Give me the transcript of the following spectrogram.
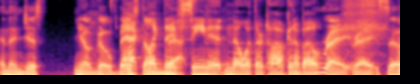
and then just you know go based act on like they've that. seen it and know what they're talking about Right, right. So,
